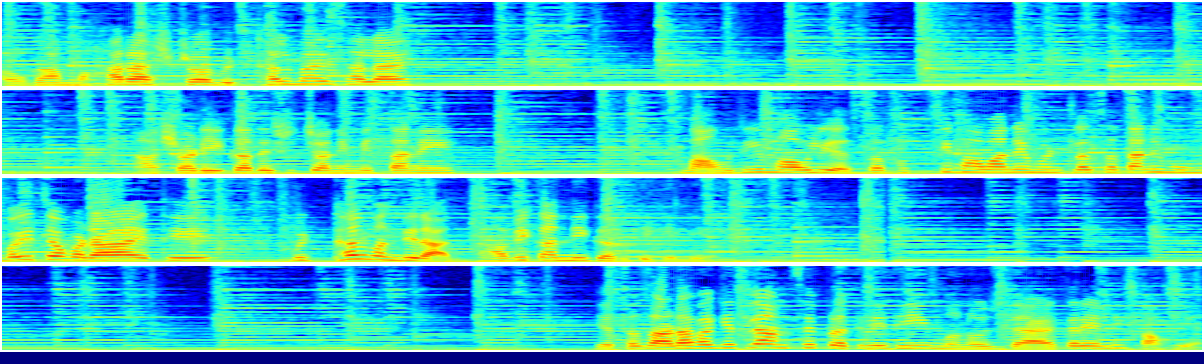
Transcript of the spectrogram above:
अवघा महाराष्ट्र विठ्ठलमय झालाय. आषाढी एकादशीच्या निमित्ताने माऊली माऊली असं भक्तिभावाने म्हटलं जातं आणि मुंबईच्या वडाळा येथे विठ्ठल मंदिरात भाविकांनी गर्दी केली आहे. याचाच आढावा घेतला आमचे प्रतिनिधी मनोज दयाळकर यांनी पाहूया.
